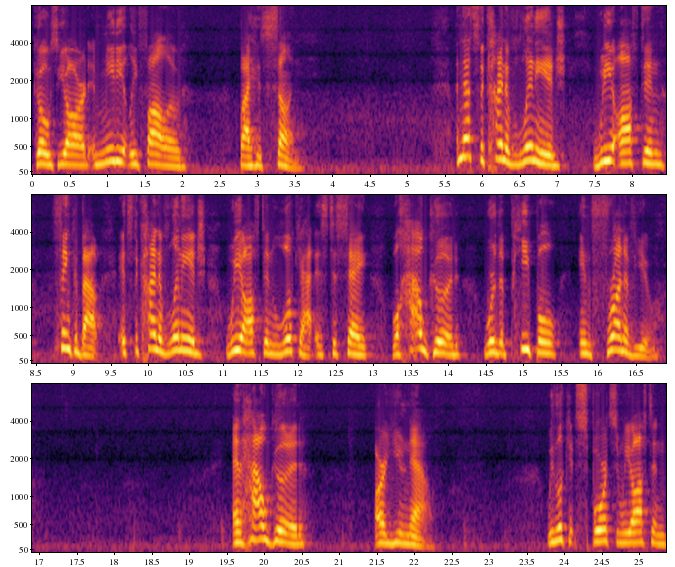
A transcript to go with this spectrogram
goes yard, immediately followed by his son. And that's the kind of lineage we often think about. It's the kind of lineage we often look at is to say, well, how good were the people in front of you? And how good are you now? We look at sports and we often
